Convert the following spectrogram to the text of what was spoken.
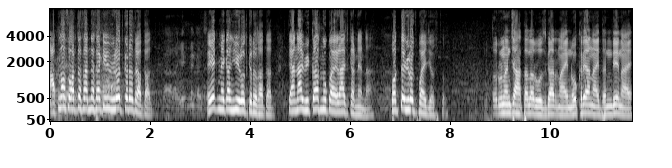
आपला स्वार्थ साधण्यासाठी विरोध करत राहतात. एकमेकांशी विरोध करत राहतात. त्यांना विकास नको आहे राजकारण्यांना. फक्त विरोध पाहिजे असतो. तरुणांच्या हाताला रोजगार नाही नोकऱ्या नाही धंदे नाही.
